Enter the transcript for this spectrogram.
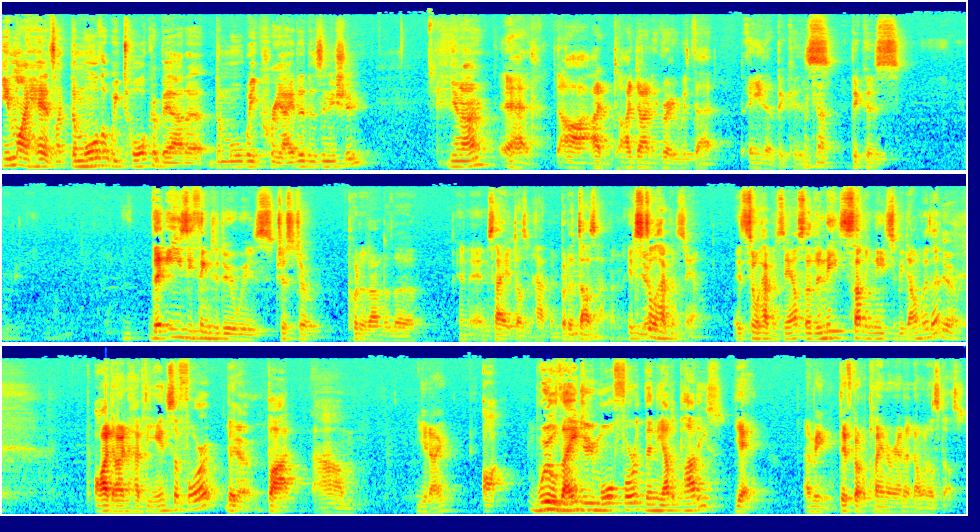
in my head, it's like the more that we talk about it, the more we create it as an issue. You know? uh, I I don't agree with that either because Okay. because the easy thing to do is just to put it under the and, and say it doesn't happen, but it does happen. It still Yeah. happens now. It still happens now. So there needs something needs to be done with it. Yeah. I don't have the answer for it, but, Yeah. but um, you know, I, will they do more for it than the other parties? Yeah. I mean, they've got a plan around it, no one else does.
